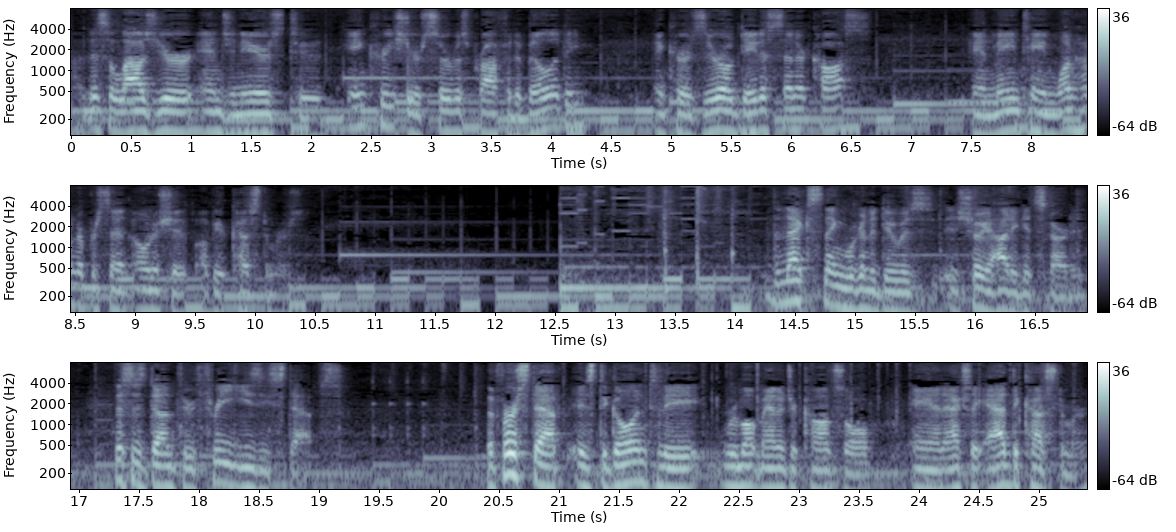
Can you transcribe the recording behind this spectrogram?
Uh, this allows your engineers to increase your service profitability, incur zero data center costs, and maintain 100% ownership of your customers. The next thing we're going to do is, is show you how to get started. This is done through three easy steps. The first step is to go into the Remote Manager console and actually add the customer.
